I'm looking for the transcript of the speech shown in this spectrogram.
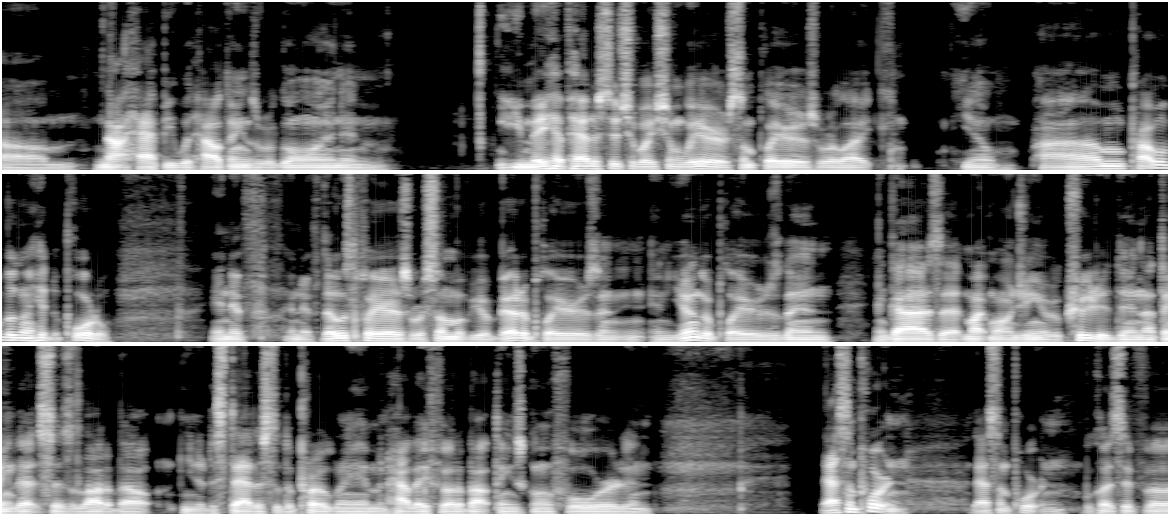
um, not happy with how things were going. And you may have had a situation where some players were like, you know, I'm probably going to hit the portal. And if and if those players were some of your better players and, and younger players, then and guys that Mike Martin Jr. recruited, then I think that says a lot about you know the status of the program and how they felt about things going forward, and that's important. That's important because if a,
